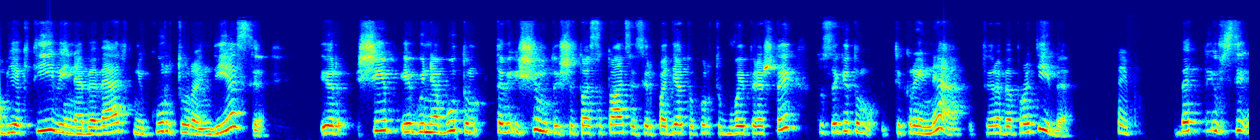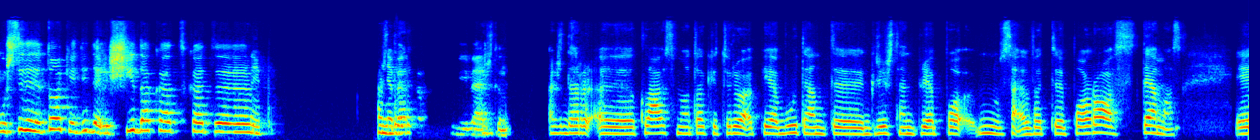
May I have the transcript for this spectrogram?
objektyviai nebevertini, kur tu randiesi. Ir šiaip, jeigu nebūtum, tavi išimtų iš šitos situacijos ir padėtų, kur tu buvai prieš tai, tu sakytum, tikrai ne, tai yra beprotybė. Taip. Bet užsidedi tokį didelį šydą, kad... kad Taip. Aš dabar įvertinu. Aš dar e, klausimą tokį turiu apie būtent e, grįžtant prie po, nu, vat, poros temos. E,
